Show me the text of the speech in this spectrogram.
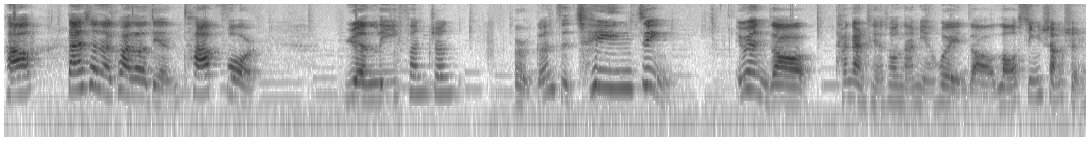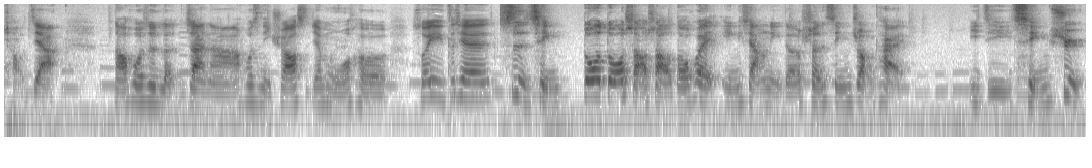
好，单身的快乐点 Top Four，远离纷争，耳根子清净。因为你知道谈感情的时候难免会你知道劳心伤神吵架，然后或是冷战啊，或是你需要时间磨合，所以这些事情多多少少都会影响你的身心状态以及情绪。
